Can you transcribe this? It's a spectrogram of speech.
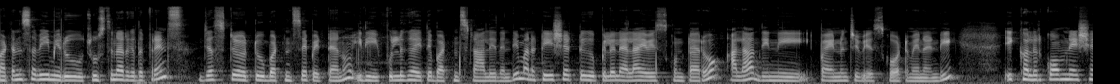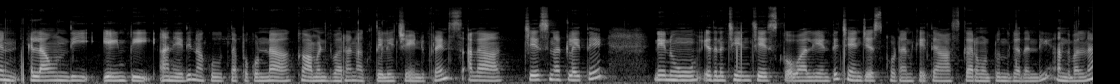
బటన్స్ అవి మీరు చూస్తున్నారు కదా ఫ్రెండ్స్ జస్ట్ టూ బటన్సే పెట్టాను. ఇది ఫుల్గా అయితే బటన్స్ రాలేదండి. మన టీషర్ట్ పిల్లలు ఎలా వేసుకుంటారో అలా దీన్ని పైనుంచి వేసుకోవటమేనండి. ఈ కలర్ కాంబినేషన్ ఎలా ఉంది ఏంటి అనేది నాకు తప్పకుండా కామెంట్ ద్వారా నాకు తెలియచేయండి ఫ్రెండ్స్ అలా చేసినట్లయితే నేను ఏదైనా చేంజ్ చేసుకోవాలి అంటే చేంజ్ చేసుకోవడానికి అయితే ఆస్కారం ఉంటుంది కదండి. అందువలన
